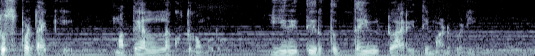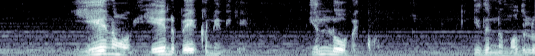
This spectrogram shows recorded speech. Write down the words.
ಟುಸ್ ಪಟಾಕಿ ಮತ್ತೆ ಎಲ್ಲ ಕುತ್ಕೊಂಬಿಡು ಈ ರೀತಿ ಇರ್ತದೆ, ದಯವಿಟ್ಟು ಆ ರೀತಿ ಮಾಡಬೇಡಿ. ಏನೋ, ಏನು ಬೇಕು ನಿನಗೆ ಎಲ್ಲೋಗ್ಬೇಕು ಇದನ್ನು ಮೊದಲು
